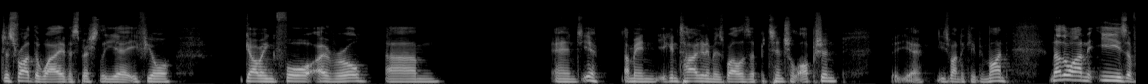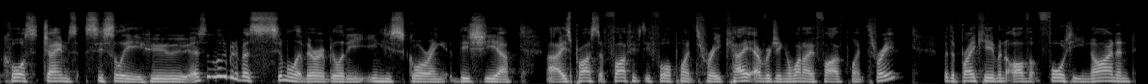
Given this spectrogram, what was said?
just ride the wave, especially yeah if you're going for overall. Um, and yeah, I mean, you can target him as well as a potential option. But yeah, he's one to keep in mind. Another one is, of course, James Sicily, who has a little bit of a similar variability in his scoring this year. Uh, he's priced at 554.3K, averaging a 105.3 with a break even of 49. And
